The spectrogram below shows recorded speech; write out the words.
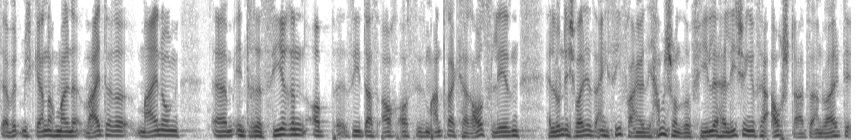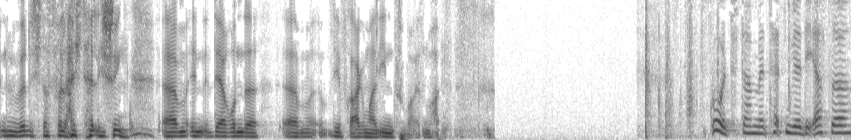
Da würde mich gerne noch mal eine weitere Meinung ähm, interessieren, ob Sie das auch aus diesem Antrag herauslesen. Herr Lund, ich wollte jetzt eigentlich Sie fragen, Sie haben schon so viele. Herr Liesching ist ja auch Staatsanwalt. Den würde ich das vielleicht, Herr Liesching, in der Runde die Frage mal Ihnen zuweisen wollen. Gut, damit hätten wir die erste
